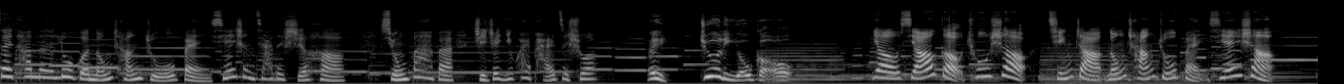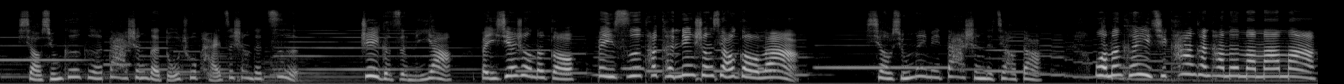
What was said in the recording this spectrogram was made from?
在他们路过农场主本先生家的时候，熊爸爸指着一块牌子说：“哎，这里有狗，有小狗出售，请找农场主本先生。”小熊哥哥大声地读出牌子上的字：“这个怎么样？本先生的狗贝斯，它肯定生小狗啦！”小熊妹妹大声地叫道：“我们可以去看看它们吗？妈妈，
